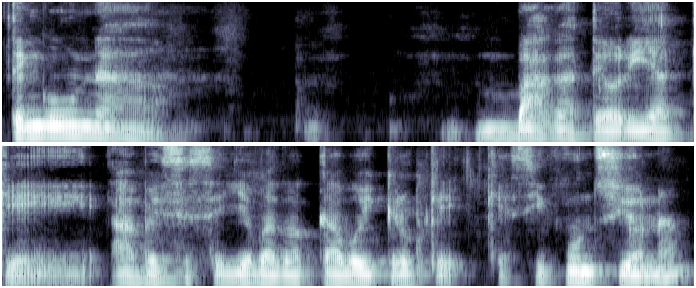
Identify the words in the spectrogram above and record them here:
tengo una vaga teoría que a veces he llevado a cabo y creo que, que sí funciona.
